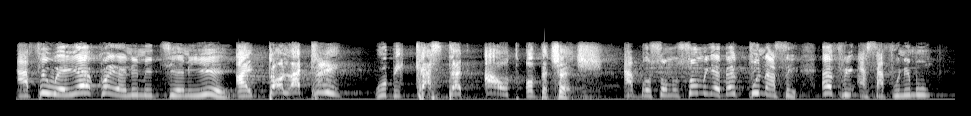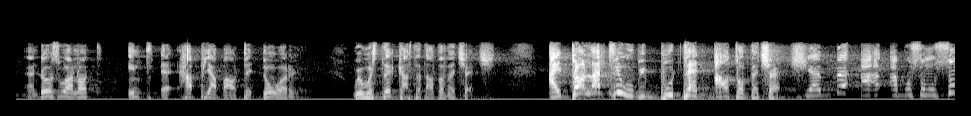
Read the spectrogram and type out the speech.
afi wɔ yɛ kɔ yɛn anim tie mi yie Idolatry will be casted out of the church. abosomsom yɛbɛtu n'ase afiri asafo mu And those who are not in, uh, happy about it, don't worry. We will still cast it out of the church. Idolatry will be booted out of the church. yɛbɛ a- abosomsom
